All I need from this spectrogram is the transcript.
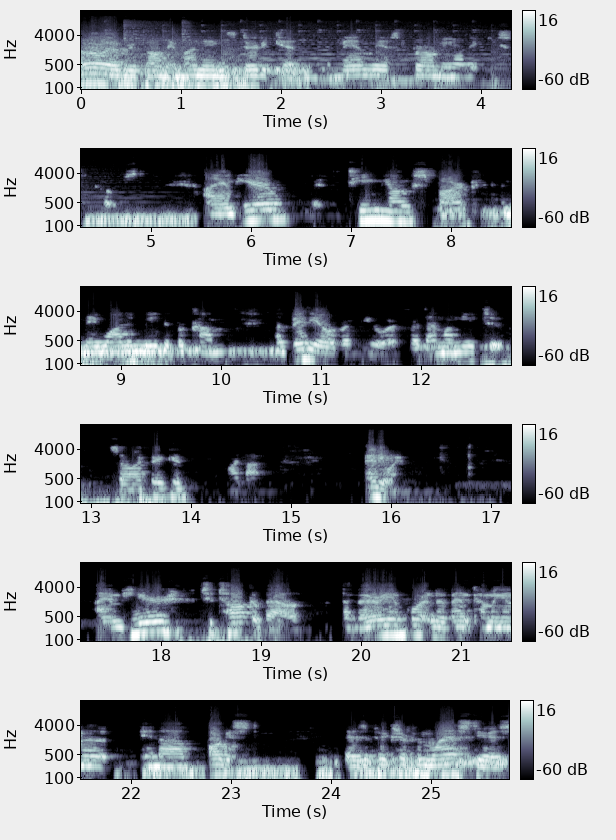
Hello everybody, my name is Dirty Kitten, the manliest brony on the East Coast. I am here with Team Young Spark, and they wanted me to become a video reviewer for them on YouTube. So I figured, why not? Anyway, I am here to talk about a very important event coming in, a, in uh, August. There's a picture from last year's.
